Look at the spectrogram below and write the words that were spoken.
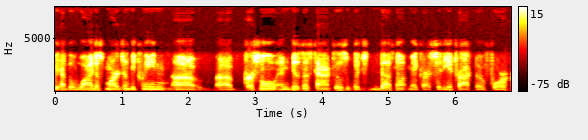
we have the widest margin between uh, uh, personal and business taxes, which does not make our city attractive for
